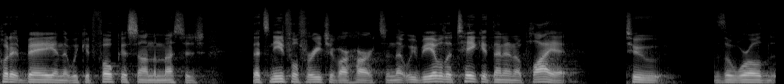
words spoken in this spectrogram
put at bay and that we could focus on the message that's needful for each of our hearts and that we'd be able to take it then and apply it to the world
